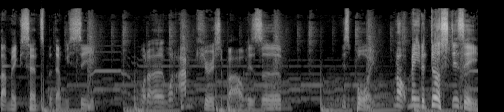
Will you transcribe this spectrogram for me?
that makes sense. But then we see what uh, what I'm curious about is um this boy not made of dust, is he?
